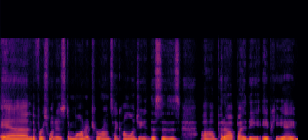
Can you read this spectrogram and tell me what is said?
And the first one is the Monitor on Psychology. This is uh, put out by the APA.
